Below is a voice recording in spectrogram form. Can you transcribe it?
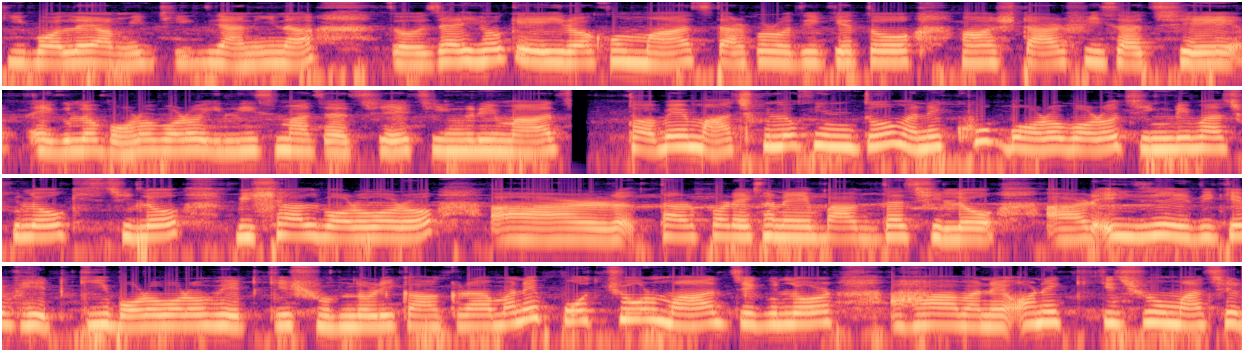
কি বলে আমি ঠিক জানি না। তো যাই হোক এই রকম মাছ। তারপর ওদিকে তো স্টার ফিশ আছে। এগুলো বড় বড় ইলিশ মাছ আছে, চিংড়ি মাছ। তবে মাছগুলো কিন্তু মানে খুব বড় বড়, চিংড়ি মাছগুলোও ছিল, বিশাল বড় বড়। আর তারপর এখানে বাগদা ছিল। আর এই যে এদিকে ভেটকি, বড় বড় ভেটকি, সুন্দরী কাঁকড়া মানে প্রচুর মাছ যেগুলোর হা মানে অনেক কিছু মাছের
